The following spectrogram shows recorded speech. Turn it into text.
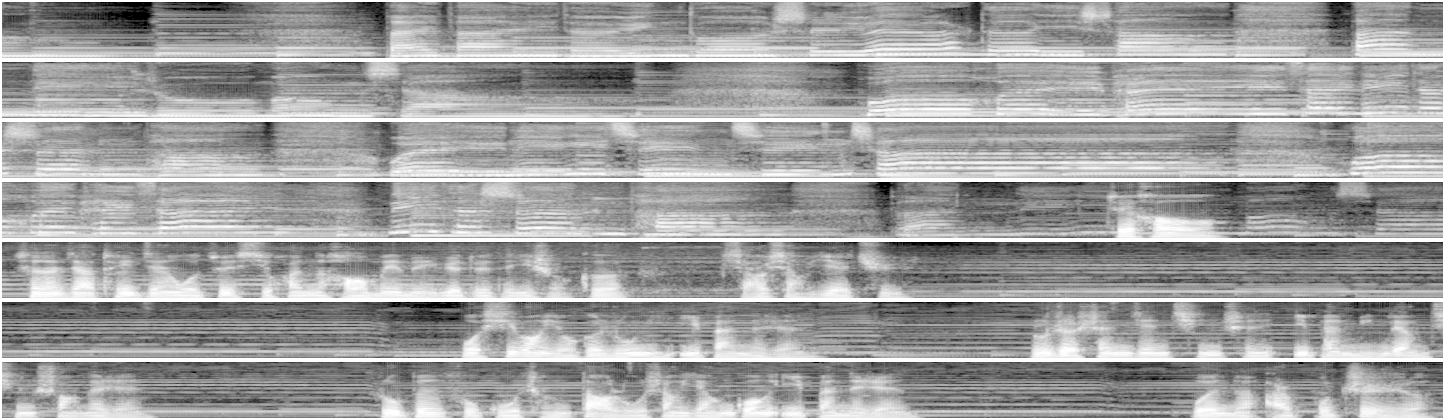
白白的云朵是月儿的衣裳，伴你入梦乡。我会陪在你的身旁，为你轻轻唱。我会陪在你的身旁，伴你最后。向大家推荐我最喜欢的好妹妹乐队的一首歌《小小夜曲》。我希望有个如你一般的人，如这山间清晨一般明亮清爽的人，如奔赴古城道路上阳光一般的人，温暖而不炙热，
